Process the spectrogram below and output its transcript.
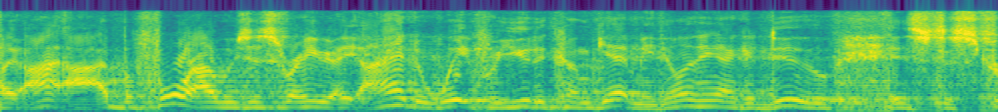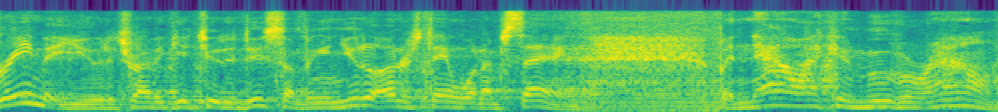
Like I, I, before, I was just right here. I had to wait for you to come get me. The only thing I could do is to scream at you to try to get you to do something, and you don't understand what I'm saying. But now I can move around.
